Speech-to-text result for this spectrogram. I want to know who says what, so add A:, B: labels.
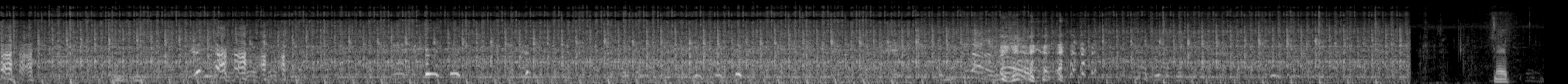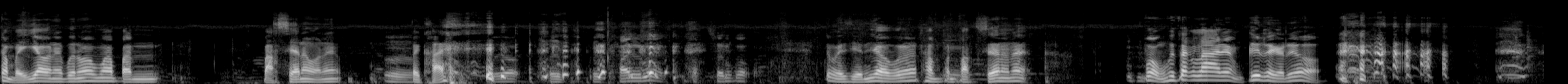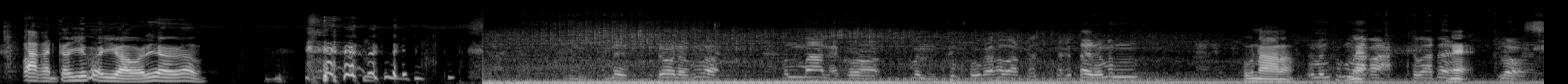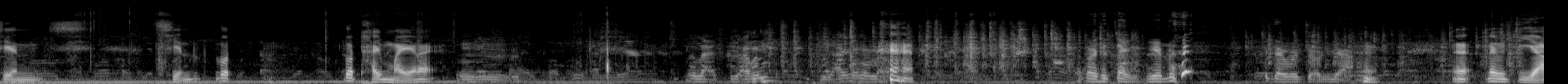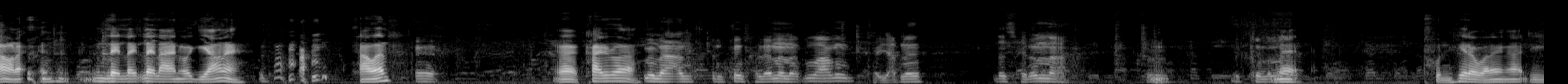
A: เนาะ
B: เนี่ยต้องไปเยี่ยวนะเพื่อนว่ามาปันปากแสนเอาเนี่ย
A: เออ
B: ไปขาย
A: ไปไปขายเลยฉันก็
B: ต้องไปเสียนเยี่ยวเพื่อนว่าทำปันปากแสนเอาเนี่ยผมคือสักล่าเนี่ยมันขึ้นอะไรกันเนี่ยปากกันก็ยิ่งก็อ ยู่เอาเนี่ยครับ
A: เนี่ยโดนนะเพราะว่ามันมาเนี่ยก็มันทุกโผกันเพราะว่าก็แต่ก็แต่เนี่ยมัน
B: พวกนาเนาะ
A: มันทุกหนักอะคือว่าแต่
B: เนี่ย
A: เนาะ
B: เสียนเสียนรถรถไถใหม่นะ
A: อืมนั่นแหละอยางมันอยางมั เรียนแต่งเป็นจอดยาง
B: เออได้เป็นกี่ยาวนะล่ไล่ไล่ลายก็กี่ยาวนะสามวัน
A: เออ
B: ใครรู้ว่า
A: นั่นแหละอันเป็นขลังนั่นน่ะล้างขยับเนี่ยได้ใช้นั่นนะ
B: เนี่ยทุนที่เราว่าเนี่ยงะดี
